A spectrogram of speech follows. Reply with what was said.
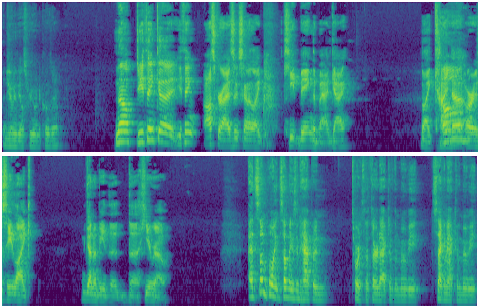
Do you have anything else for you want to close out? No, do you think uh, you think Oscar Isaac's gonna like keep being the bad guy? Like kinda, Um, or is he like gonna be the the hero? At some point, something's gonna happen towards the third act of the movie, second act of the movie.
